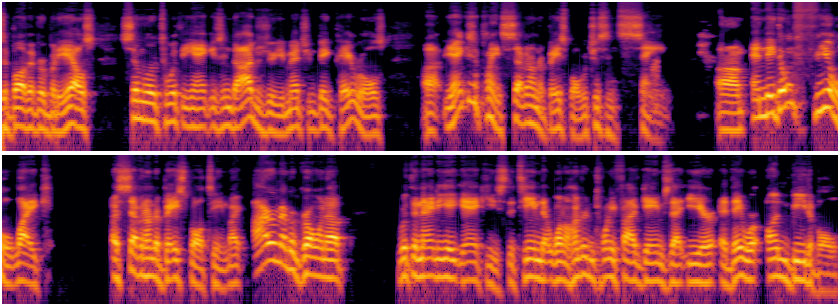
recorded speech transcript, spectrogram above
above everybody else, similar to what the Yankees and Dodgers do. You mentioned big payrolls. Uh, the Yankees are playing 700 baseball, which is insane, um, and they don't feel like a 700 baseball team. Like I remember growing up with the 98 Yankees, the team that won 125 games that year, and they were unbeatable.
